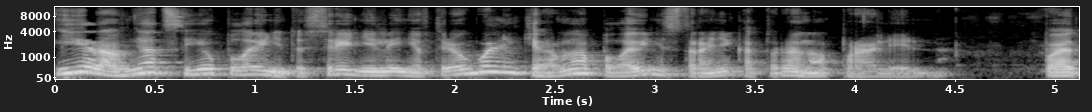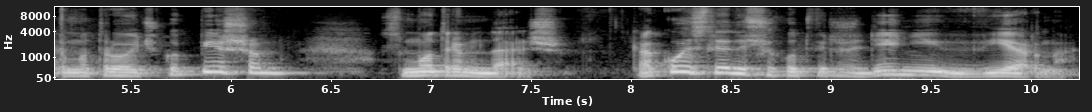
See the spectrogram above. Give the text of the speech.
и равняться ее половине. То есть средняя линия в треугольнике равна половине стороне, которой она параллельна. Поэтому троечку пишем, смотрим дальше. Какое из следующих утверждений верно?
